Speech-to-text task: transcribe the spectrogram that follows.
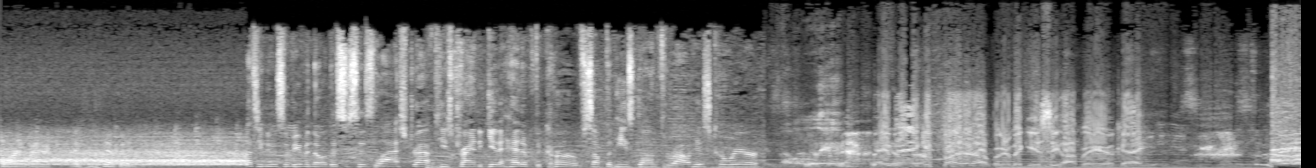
quarterback, Mississippi. Ozzie Newsome, even though this is his last draft, he's trying to get ahead of the curve, something he's done throughout his career. Hey man, get fired up. We're gonna make you a Seahawk right here, okay?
